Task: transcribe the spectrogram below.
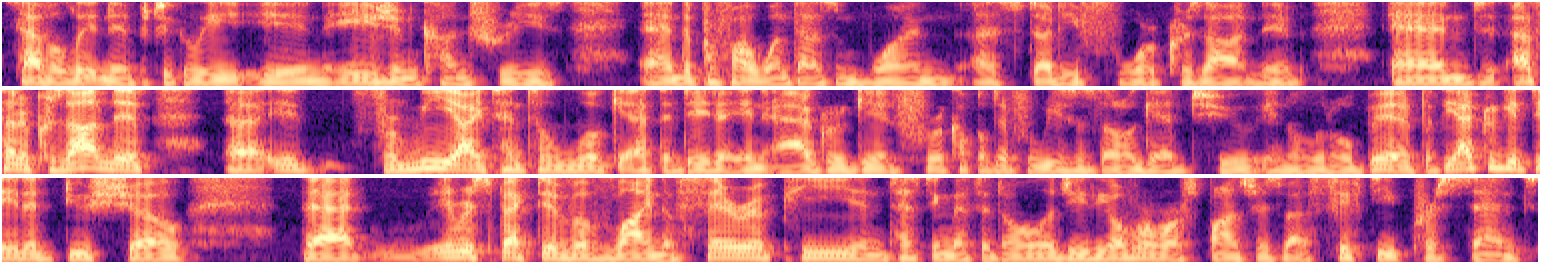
savolitinib, particularly in Asian countries, and the Profile 1001 uh, study for crizotinib. And outside of crizotinib, uh, it, for me, I tend to look at the data in aggregate for a couple different reasons that I'll get to in a little bit. But the aggregate data do show that irrespective of line of therapy and testing methodology, the overall response rate is about 50%,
